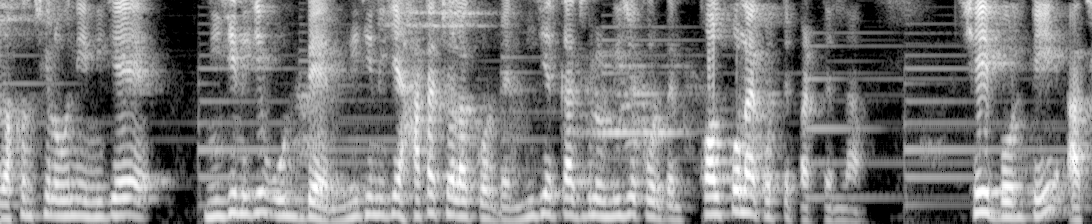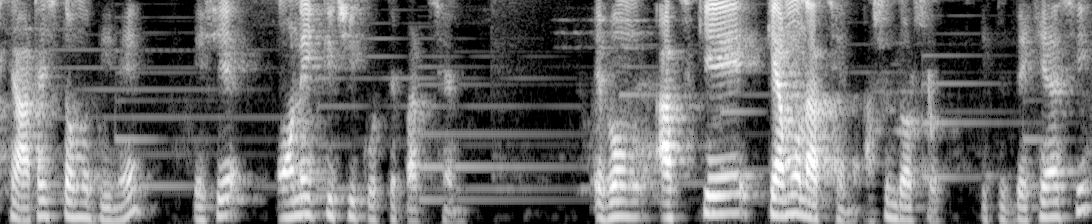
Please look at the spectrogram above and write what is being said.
যখন ছিল উনি নিজে নিজে নিজে উঠবেন, নিজে নিজে হাঁটাচলা করবেন, নিজের কাজগুলো নিজে করবেন, কল্পনা করতে পারতেন না। সেই বোনটি আজকে আঠাশতম দিনে এসে অনেক কিছুই করতে পারছেন। এবং আজকে কেমন আছেন? আসুন দর্শক, একটু দেখে আসি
